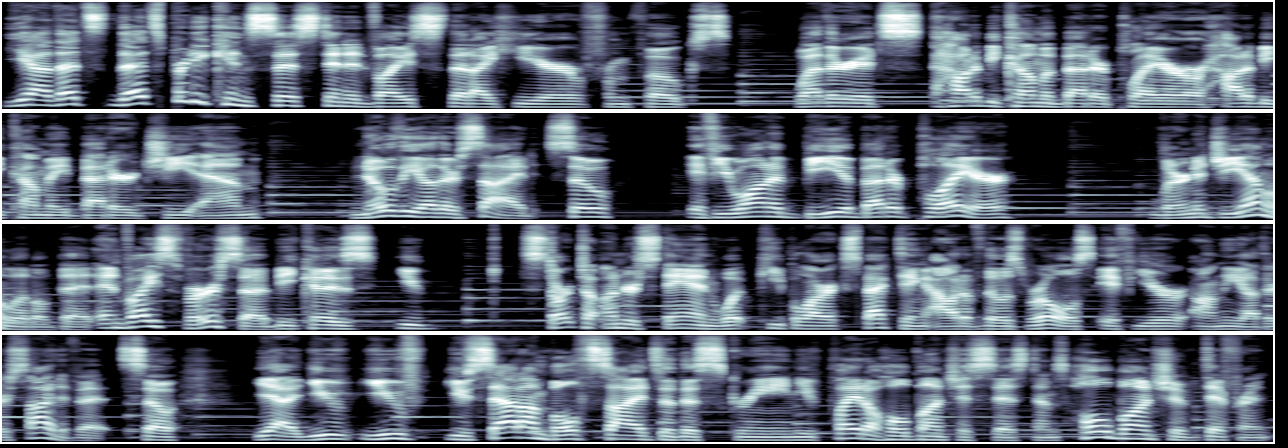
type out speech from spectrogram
Yeah, that's that's pretty consistent advice that I hear from folks, whether it's how to become a better player or how to become a better GM. Know the other side. So if you want to be a better player, learn a GM a little bit, and vice versa, because you start to understand what people are expecting out of those roles if you're on the other side of it. So yeah, you you've you sat on both sides of the screen. You've played a whole bunch of systems, whole bunch of different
